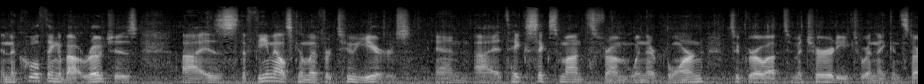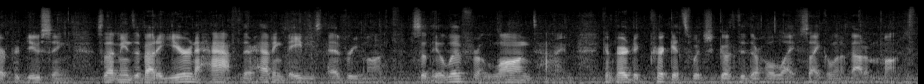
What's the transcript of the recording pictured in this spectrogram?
And the cool thing about roaches uh, is the females can live for two years and uh, it takes six months from when they're born to grow up to maturity to when they can start producing. So that means about a year and a half they're having babies every month. So they live for a long time compared to crickets which go through their whole life cycle in about a month.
